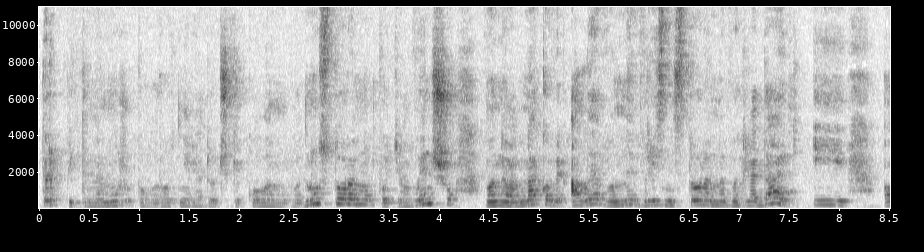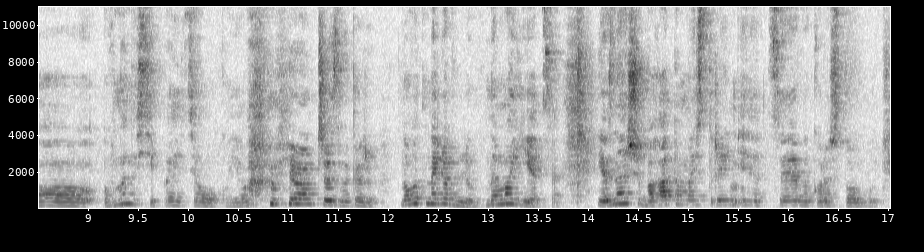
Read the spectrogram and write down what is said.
Терпіти не можу поворотні рядочки, коли в одну сторону, потім в іншу. Вони однакові, але вони в різні сторони виглядають, і о, в мене сіпається око. Я, я вам чесно кажу. Ну от не люблю, не моє це. Я знаю, що багато майстринь е, це використовують.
